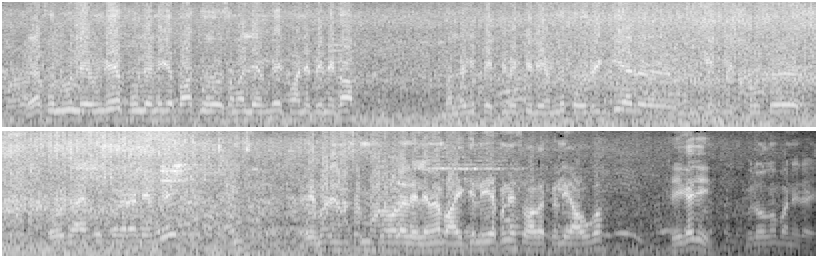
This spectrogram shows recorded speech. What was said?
भैया फूल वूल लेंगे फूल लेने के बाद कुछ सामान लेंगे खाने पीने का। मतलब कि पेटी वेटी लेंगे कोल्ड ड्रिंक की और नमकीन बिस्कुट और ड्राई फ्रूट वगैरह लेंगे हम एक बार यहाँ से माला वाला ले लेंगे। भाई के लिए अपने स्वागत के लिए आऊँगा ठीक है जी? लोगों बने रहे।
